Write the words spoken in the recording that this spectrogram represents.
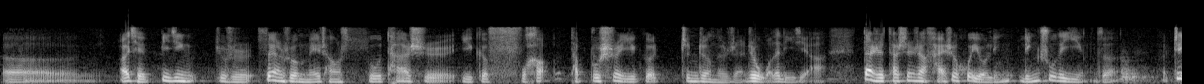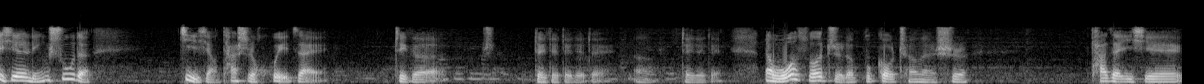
呃，而且毕竟就是虽然说梅长苏他是一个符号，他不是一个真正的人，这是我的理解啊，但是他身上还是会有灵灵书的影子，这些灵书的迹象，他是会在这个。对对对对对，嗯，对对对。那我所指的不够沉稳是，他在一些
